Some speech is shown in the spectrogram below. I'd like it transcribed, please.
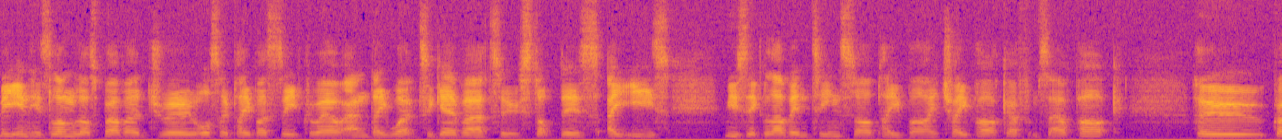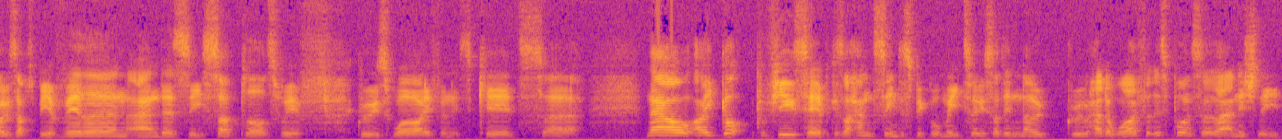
meeting his long-lost brother, Dru, also played by Steve Carell, and they work together to stop this 80s music-loving teen star played by Trey Parker from South Park who grows up to be a villain, and there's these subplots with Gru's wife and his kids. Uh, now, I got confused here because I hadn't seen Despicable Me 2, so I didn't know Gru had a wife at this point, so that initially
